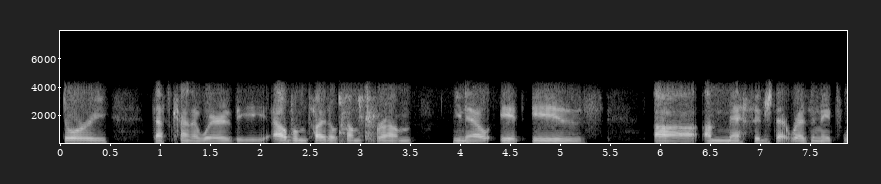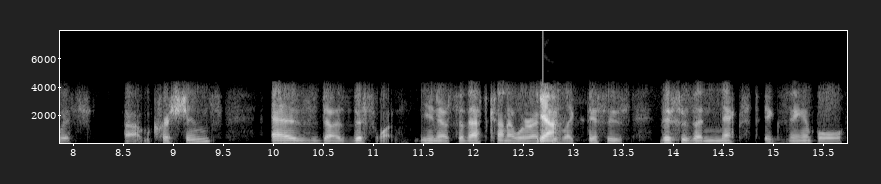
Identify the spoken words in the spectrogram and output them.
story. That's kind of where the album title comes from. You know, it is uh, a message that resonates with um, Christians, as does this one. You know, so that's kind of where I yeah. feel like this is this is a next example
